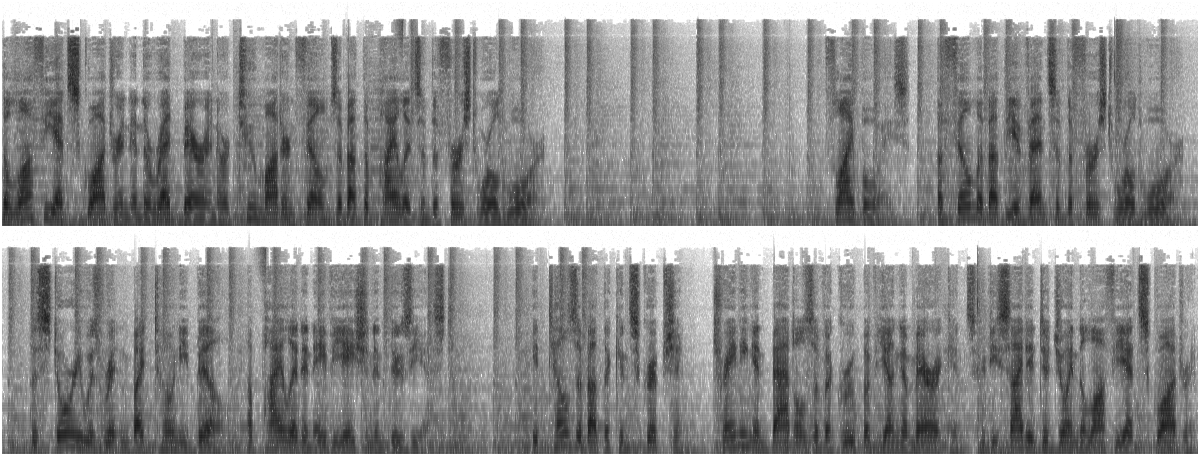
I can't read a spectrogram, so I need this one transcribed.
The Lafayette Squadron and the Red Baron are two modern films about the pilots of the First World War. Flyboys. A film about the events of the First World War. The story was written by Tony Bill, a pilot and aviation enthusiast. It tells about the conscription, training and battles of a group of young Americans who decided to join the Lafayette Squadron,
